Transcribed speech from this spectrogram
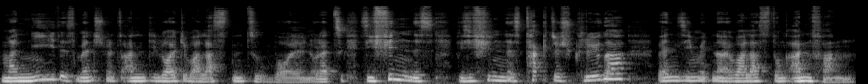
Manie des Managements an, die Leute überlasten zu wollen. Oder zu, sie finden es, sie finden es taktisch klüger, wenn sie mit einer Überlastung anfangen.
